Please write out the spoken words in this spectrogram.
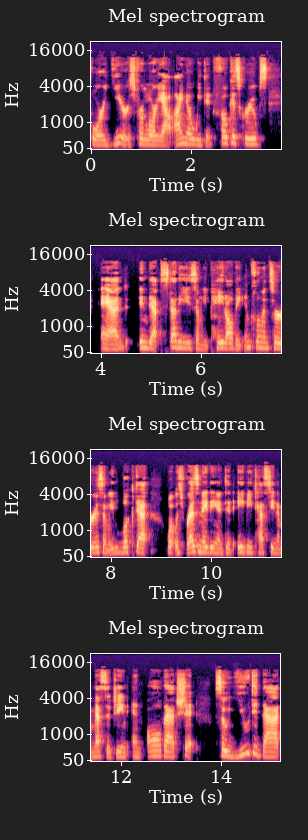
for years for L'Oreal. I know we did focus groups and in-depth studies and we paid all the influencers and we looked at what was resonating and did A-B testing and messaging and all that shit. So you did that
